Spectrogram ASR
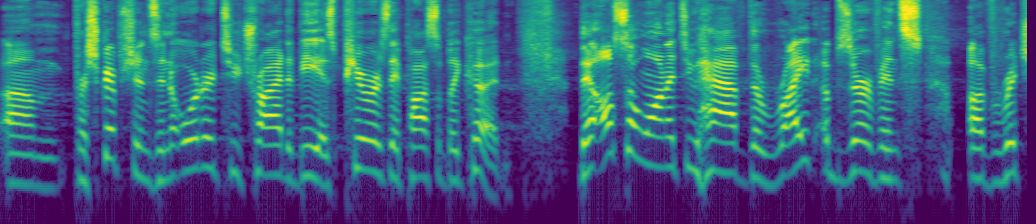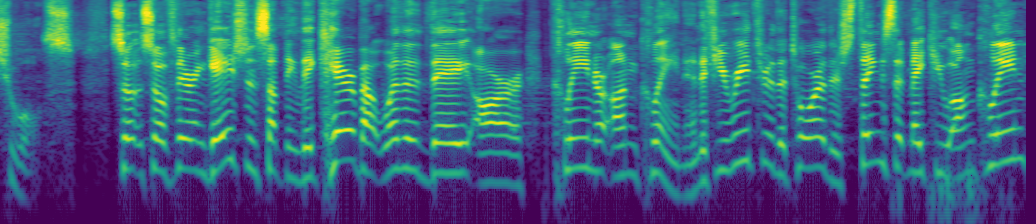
um, prescriptions in order to try to be as pure as they possibly could. They also wanted to have the right observance of rituals. So, so if they're engaged in something, they care about whether they are clean or unclean. And if you read through the Torah, there's things that make you unclean,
